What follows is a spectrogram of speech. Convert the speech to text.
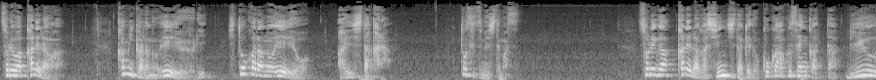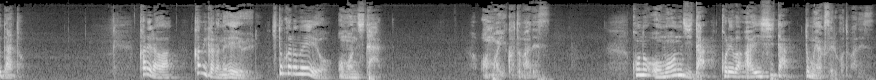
それは彼らは神からの栄誉より人からの栄誉を愛したからと説明してます。それが彼らが信じたけど告白せんかった理由だと。彼らは神からの栄誉より人からの栄誉を重んじた。重い言葉です。この重んじたこれは愛したとも訳せる言葉です。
